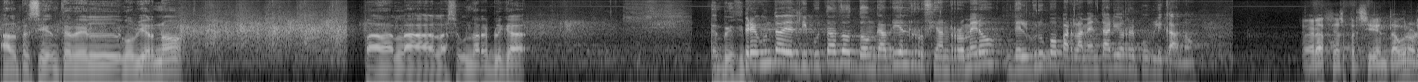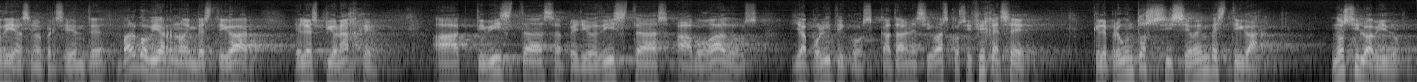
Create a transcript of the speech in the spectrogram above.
al presidente del Gobierno para dar la, segunda réplica. En Pregunta del diputado don Gabriel Rufián Romero, del Grupo Parlamentario Republicano. Gracias, presidenta. Buenos días, señor presidente. ¿Va el Gobierno a investigar el espionaje a activistas, a periodistas, a abogados y a políticos catalanes y vascos? Y fíjense que le pregunto si se va a investigar, no si lo ha habido.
